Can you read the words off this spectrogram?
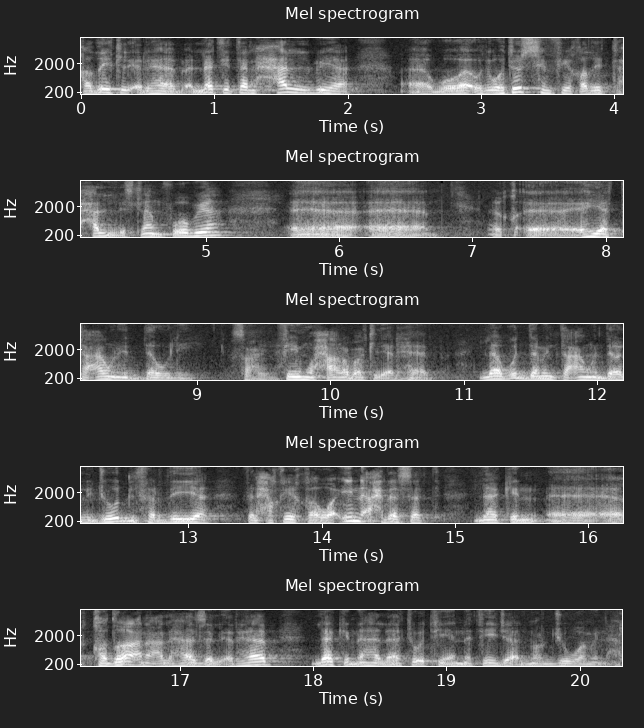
قضية الإرهاب التي تنحل بها آه، وتسهم في قضية حل الإسلامفوبيا آه، آه، هي التعاون الدولي صحيح. في محاربة الإرهاب. لا بد من تعاون الدولي الجهود الفردية في الحقيقة وإن أحدثت لكن آه، قضاء على هذا الإرهاب لكنها لا تؤتي النتيجة المرجوة منها.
